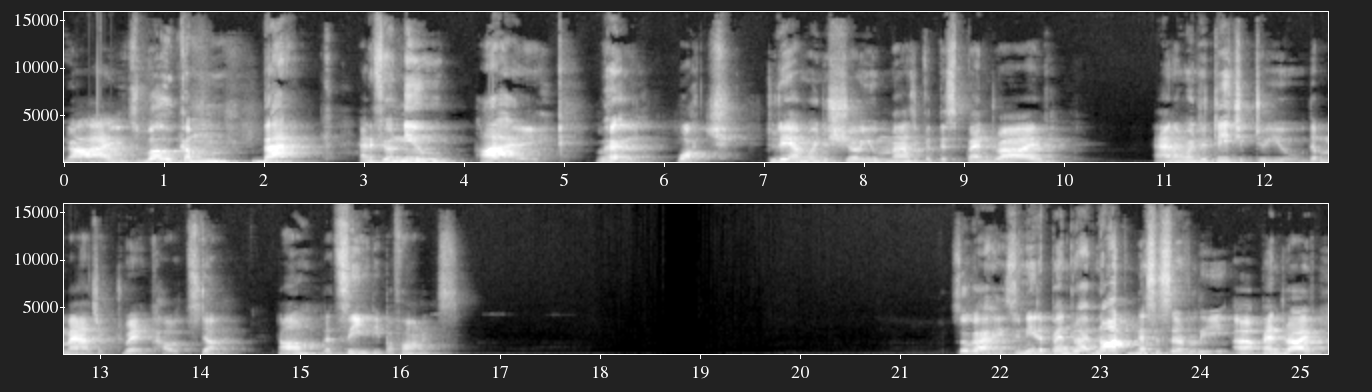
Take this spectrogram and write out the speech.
Guys, welcome back. And if you're new, hi. Well, watch. Today I'm going to show you magic with this pen drive. And I'm going to teach it to you, the magic trick, how it's done. Now, let's see the performance. So guys, you need a pen drive, not necessarily a pen drive,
